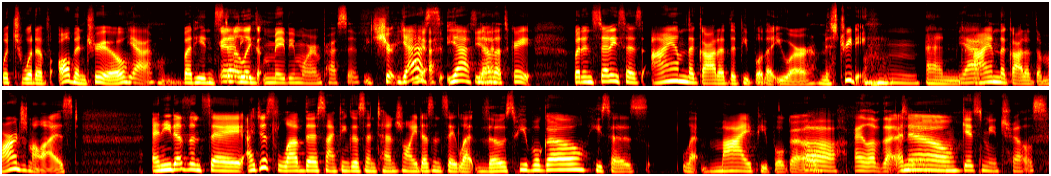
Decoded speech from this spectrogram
which would have all been true. Yeah. But he instead. like maybe more impressive. Sure. Yes. Yeah. Yes. Yeah. No, that's great. But instead he says, I am the God of the people that you are mistreating. Mm. And yeah. I am the God of the marginalized. And he doesn't say, I just love this. I think this intentional. He doesn't say, let those people go. He says, let my people go. Oh, I love that. I too. know. Gives me chills.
